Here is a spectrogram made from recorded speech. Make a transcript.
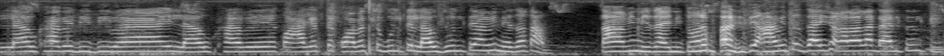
লাউ খাবে দিদি ভাই লাউ খাবে। ক- আগের তো কবে তো বলতে লাউ ঝুলতে আমি নিয়ে যেতাম তা আমি নিয়ে যাইনি তোমার বাড়িতে। আমি তো যাই সকালবেলা ডাল তুলছি।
